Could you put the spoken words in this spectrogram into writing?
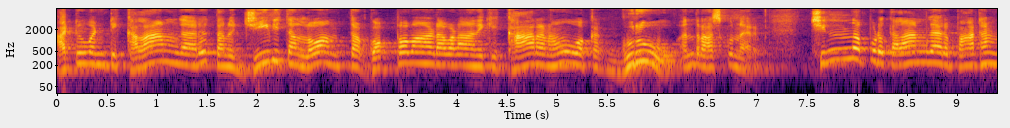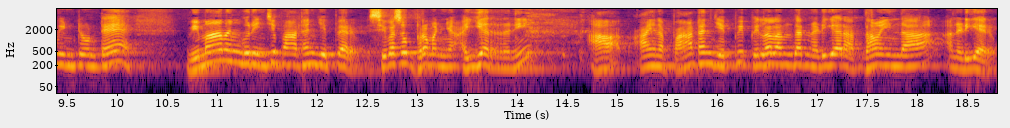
అటువంటి కలాం గారు తన జీవితంలో అంత గొప్పవాడవడానికి కారణం ఒక గురువు అని రాసుకున్నారు. చిన్నప్పుడు కలాం గారు పాఠం వింటుంటే విమానం గురించి పాఠం చెప్పారు. శివసుబ్రహ్మణ్య అయ్యర్ అని ఆయన పాఠం చెప్పి పిల్లలందరిని అడిగారు అర్థమైందా? అని అడిగారు.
